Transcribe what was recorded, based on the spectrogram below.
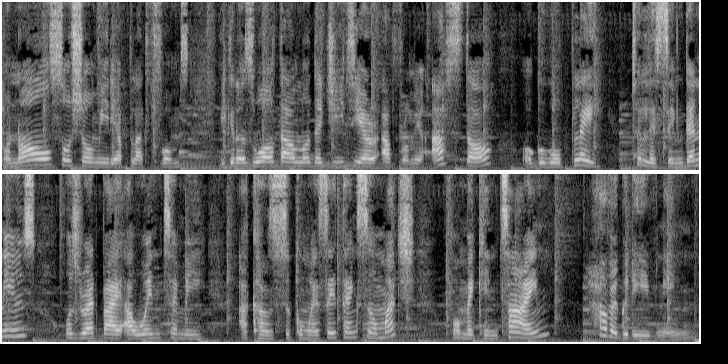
on all social media platforms. You can as well download the GTR app from your App Store or Google Play to listen. The news was read by Awentemi Akansukum. I say thanks so much for making time. Have a good evening.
